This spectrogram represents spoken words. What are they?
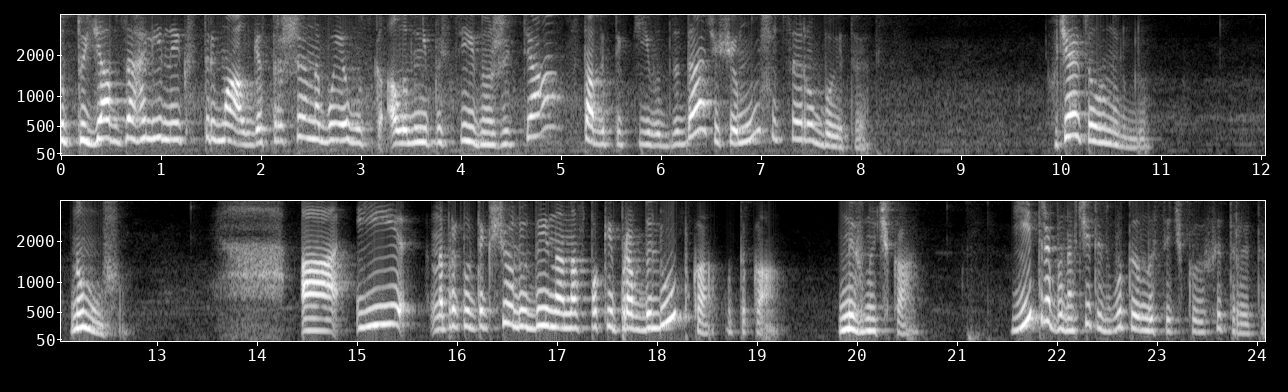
Тобто я взагалі не екстремал, я страшенна боягузка, але мені постійно життя ставить такі от задачі, що я мушу це робити. Хоча я цього не люблю. Ну, мушу. А, і, наприклад, якщо людина навпаки правдолюбка, отака, не гнучка, їй треба навчитись бути лисичкою, хитрити.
